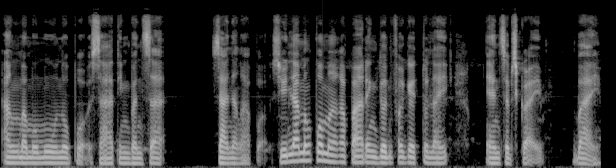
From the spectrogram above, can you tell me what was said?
ang mamumuno po sa ating bansa. Sana nga po. So, yun lamang po mga kaparing, don't forget to like and subscribe. Bye.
